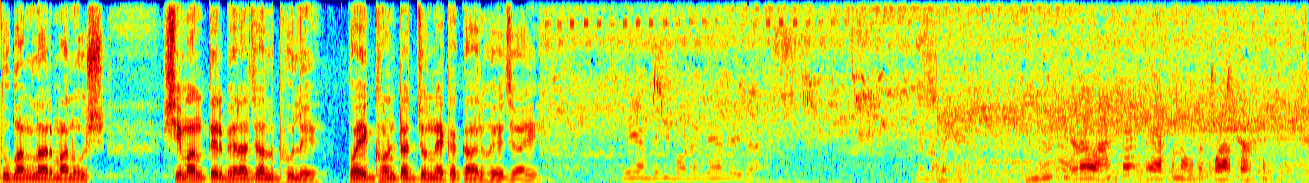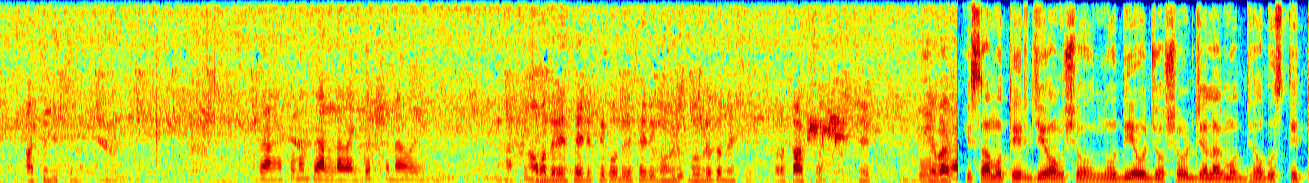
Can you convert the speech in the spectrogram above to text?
দুবাংলার মানুষ সীমান্তের ভেড়াজাল ভুলে কয়েক ঘণ্টার জন্য একাকার হয়ে যায়। আসতে দিচ্ছে না। কোনো জাল লাগাই দেখছে না ওই আমাদের এই সাইডের থেকে ওদের সাইডে গভীরতা বেশি। ওরা কাটছে ইসামতির যে অংশ নদী ও যশোর জেলার মধ্যে অবস্থিত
